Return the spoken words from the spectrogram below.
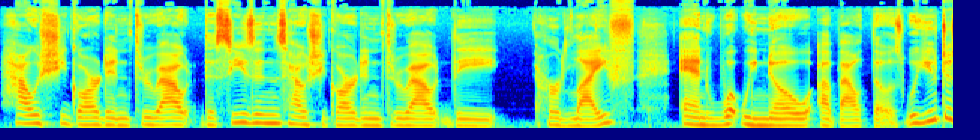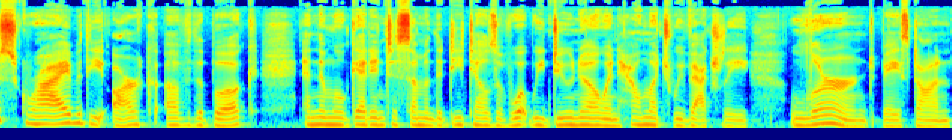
how she gardened throughout the seasons, how she gardened throughout the her life and what we know about those. Will you describe the arc of the book and then we'll get into some of the details of what we do know and how much we've actually learned based on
